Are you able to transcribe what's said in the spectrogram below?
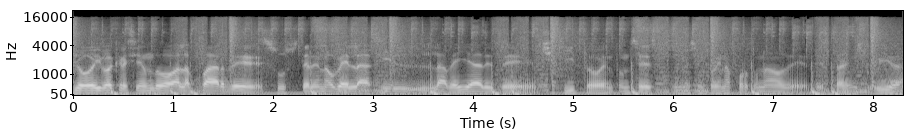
yo iba creciendo a la par de sus telenovelas y la veía desde chiquito, entonces me siento bien afortunado de, de estar en su vida.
